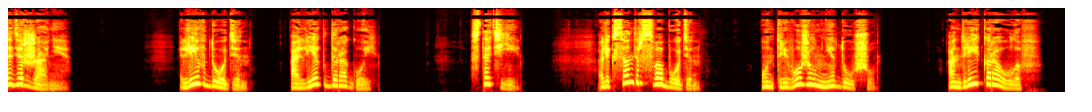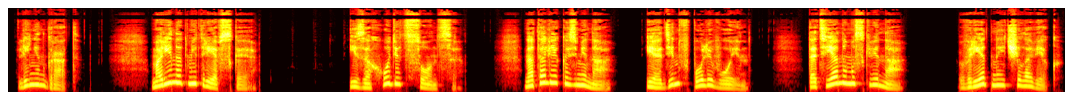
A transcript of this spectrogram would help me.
Содержание. Лев Додин. Олег Дорогой. Статьи. Александр Свободин. Он тревожил мне душу. Андрей Караулов. Ленинград. Марина Дмитриевская. И заходит солнце. Наталья Казьмина. И один в поле воин. Татьяна Москвина. Вредный человек.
